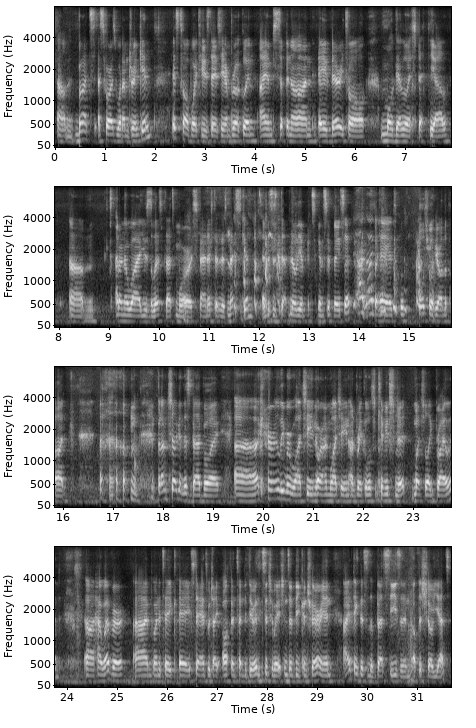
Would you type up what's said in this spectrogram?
Um, but as far as what I'm drinking, it's Tall Boy Tuesdays here in Brooklyn. I am sipping on a very tall Modelo Especial. Um, I don't know why I use the list, but that's more Spanish than it is Mexican, and this is definitely a Mexican cerveza. Like But hey, it's cultural here on the pod. Um, but I'm chugging this bad boy. Uh, currently, we're watching, or I'm watching, Unbreakable Kimmy Schmidt, much like Bryland. Uh, however, I'm going to take a stance, which I often tend to do in these situations, and be contrarian. I think this is the best season of the show yet.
